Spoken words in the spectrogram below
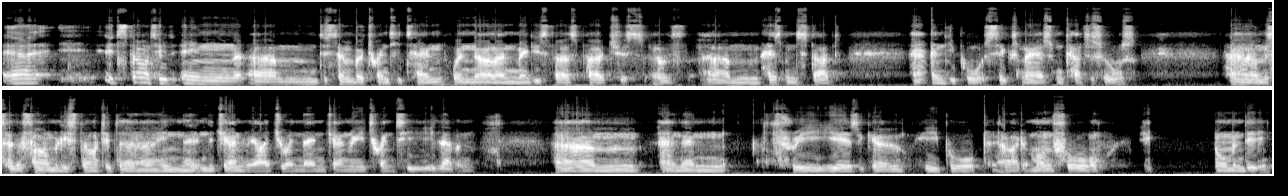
uh, it started in um, December 2010 when Nuland made his first purchase of um, Hesmonds Stud and he bought six mares from Tattersalls. Um, so the farm really started uh, in, the, in the January. I joined then January 2011. Um, and then three years ago, he bought Haras de Montfort in Normandy.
